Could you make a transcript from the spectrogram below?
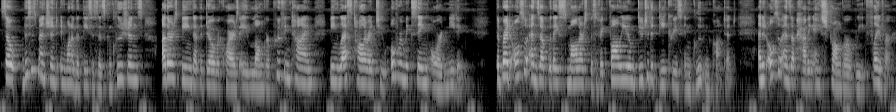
So, this is mentioned in one of the thesis's conclusions, others being that the dough requires a longer proofing time, being less tolerant to overmixing or kneading. The bread also ends up with a smaller specific volume due to the decrease in gluten content, and it also ends up having a stronger wheat flavor.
